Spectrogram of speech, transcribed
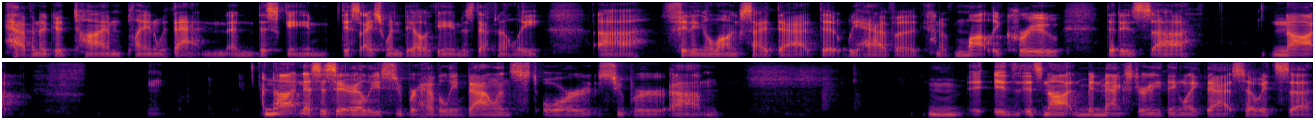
having a good time playing with that. And, and this game, this Icewind Dale game, is definitely uh, fitting alongside that. That we have a kind of motley crew that is uh, not not necessarily super heavily balanced or super um, it, it's not min maxed or anything like that. So it's uh,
